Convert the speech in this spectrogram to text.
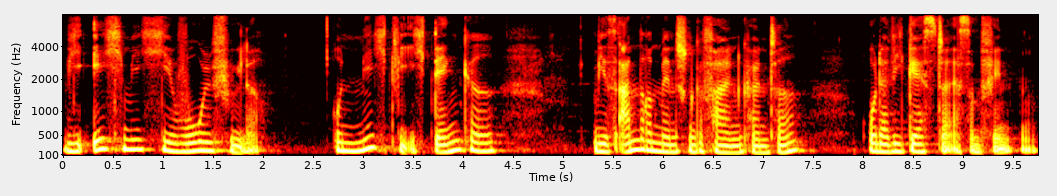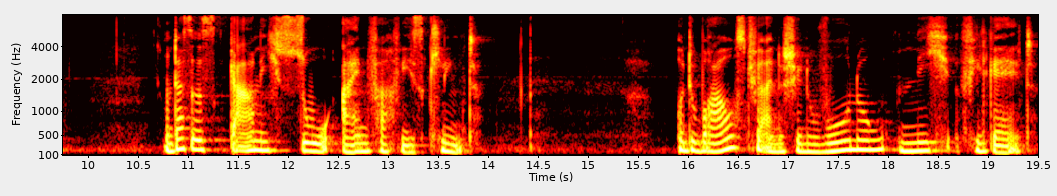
wie ich mich hier wohlfühle und nicht wie ich denke, wie es anderen Menschen gefallen könnte oder wie Gäste es empfinden. Und das ist gar nicht so einfach, wie es klingt. Und du brauchst für eine schöne Wohnung nicht viel Geld.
